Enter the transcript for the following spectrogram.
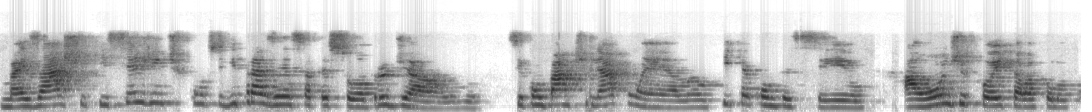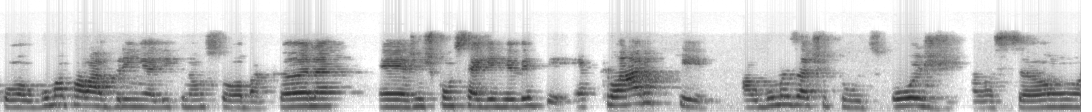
mas acho que se a gente conseguir trazer essa pessoa para o diálogo, se compartilhar com ela o que, que aconteceu, aonde foi que ela colocou alguma palavrinha ali que não soa bacana, é, a gente consegue reverter. É claro que algumas atitudes hoje elas são,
